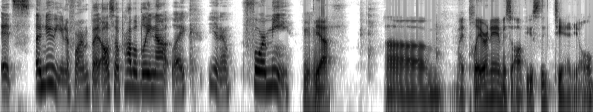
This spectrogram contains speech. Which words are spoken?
it's a new uniform, but also probably not like, you know, for me. Mhm. Yeah. Um, my player name is obviously Daniel.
